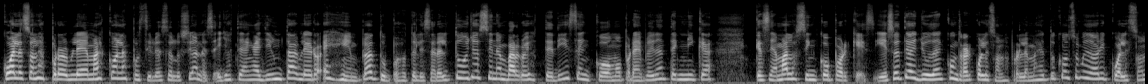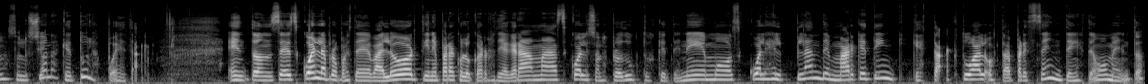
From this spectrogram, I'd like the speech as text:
cuáles son los problemas con las posibles soluciones. Ellos te dan allí un tablero ejemplo, tú puedes utilizar el tuyo, sin embargo ellos te dicen cómo, por ejemplo, hay una técnica que se llama los cinco porqués y eso te ayuda a encontrar cuáles son los problemas de tu consumidor y cuáles son las soluciones que tú les puedes dar. Entonces, ¿cuál es la propuesta de valor? Tiene para colocar los diagramas, cuáles son los productos que tenemos, cuál es el plan de marketing que está actual o está presente en este momento.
